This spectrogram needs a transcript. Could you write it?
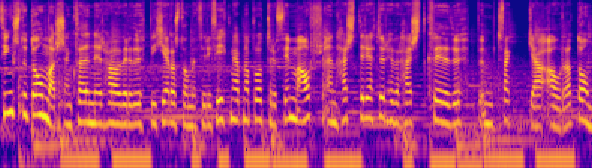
Þingstu dómar sem hveðnir hafa verið upp í hérastómi fyrir fíknefnabrót fyrir fimm ár en hæstiréttur hefur hæst hveðið upp um tveggja ára dóm.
